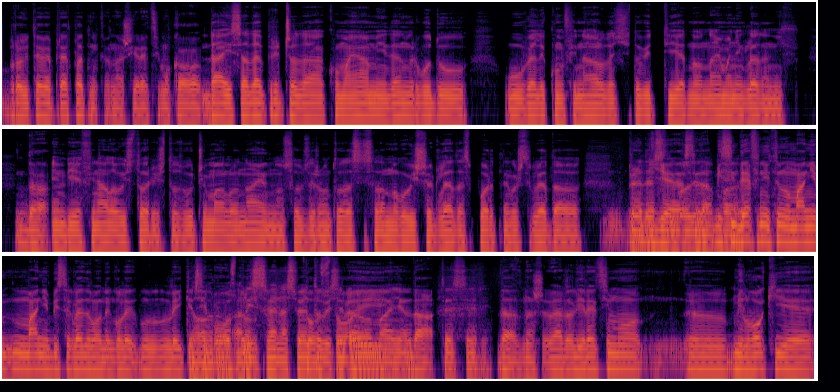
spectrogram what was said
broju TV pretplatnika, znaš, recimo kao... Da, i sada je priča da ako Miami i Denver budu u velikom finalu, da će to biti jedno od najmanje gledanih da. NBA finala u istoriji, što zvuči malo naivno, s obzirom na to da se sada mnogo više gleda sport nego što se gleda pre 10 yes, godina. Pa... Mislim, definitivno manje, manje bi se gledalo nego Lakers Dobro, i Boston. Ali sve na svetu bi se gledalo manje od da, te serije. Da, znaš, ali recimo uh, Milwaukee je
